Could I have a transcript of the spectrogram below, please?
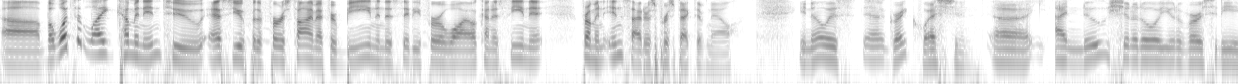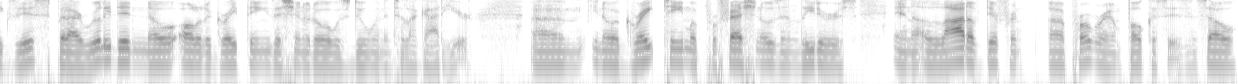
Uh, but what's it like coming into SU for the first time after being in the city for a while, kind of seeing it from an insider's perspective now? You know, it's a great question. Uh, I knew Shenandoah University exists, but I really didn't know all of the great things that Shenandoah was doing until I got here. Um, you know, a great team of professionals and leaders, and a lot of different uh, program focuses. And so,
